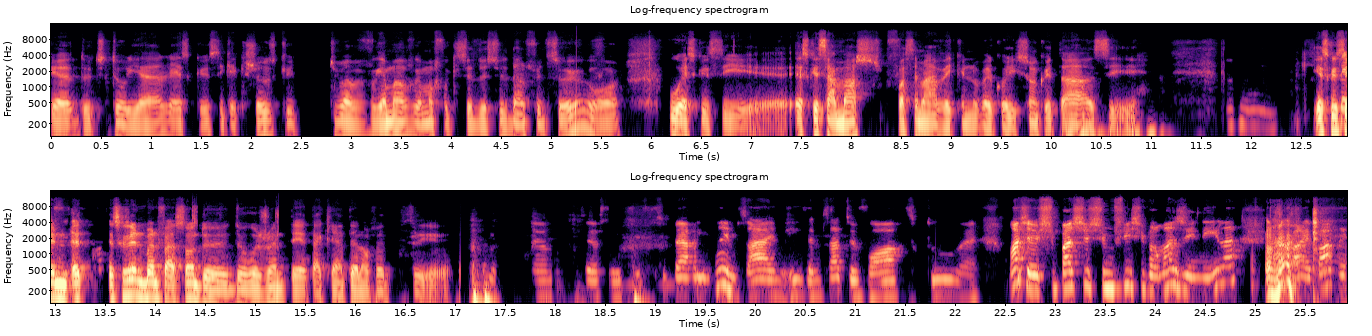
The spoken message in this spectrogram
de tutoriels. Est-ce que c'est quelque chose que tu vas vraiment, vraiment focuser dessus dans le futur? Ou, est-ce que c'est est-ce que ça marche forcément avec une nouvelle collection que tu as? C'est... Mm-hmm. Est-ce que c'est une, est-ce que c'est une bonne façon de, de rejoindre ta clientèle, en fait? C'est... Euh, c'est super. Les gens aiment ça, ils aiment ça te voir, surtout. Euh. Moi, je, je suis pas, je, je, je, suis vraiment gênée, là. Je ne pas, mais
